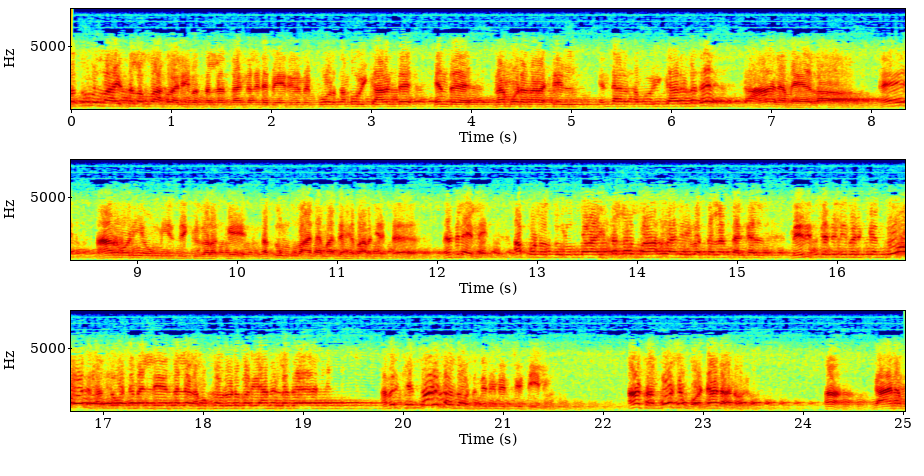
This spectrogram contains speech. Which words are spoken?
റസൂലുള്ളാഹി സ്വല്ലല്ലാഹു അലൈഹി വസല്ലം തങ്ങളുടെ പേരിലും ഇപ്പോൾ സംഭവിക്കാറുണ്ട്. എന്ത്? നമ്മുടെ നാട്ടിൽ എന്താണ് സംഭവിക്കാറുള്ളത്? ഗാനമേള. ഏ? ഹാർമോണിയവും മ്യൂസിക്കുകളൊക്കെ റസൂലുള്ളാന്റെ മദ്ദേഹം പറഞ്ഞിട്ട്. മനസ്സിലായില്ലേ? അപ്പോൾ റസൂലുള്ളാഹി സ്വല്ലല്ലാഹു അലൈഹി വസല്ലം തങ്ങൾ മരിച്ചതിൽ ഇവർക്ക് എന്തോ ഒരു സന്തോഷമല്ലേ എന്നല്ല നമുക്ക് അവരോട് പറയാനുള്ളത്. അവർക്ക് എന്തോ ഒരു സന്തോഷം മരിച്ചിട്ടില്ല ആ സന്തോഷം കൊണ്ടാടാണോ? ആ ഗാനം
